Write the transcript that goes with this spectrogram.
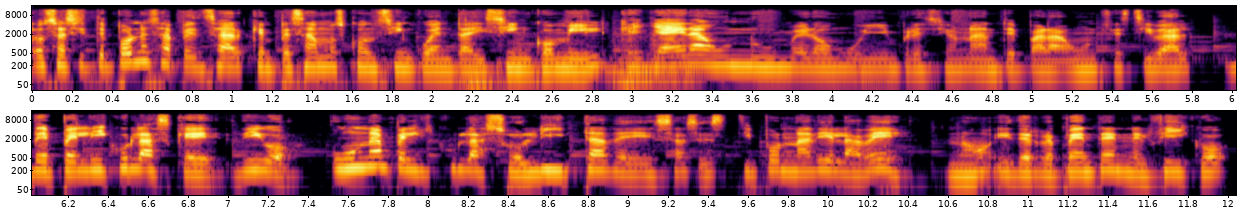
o sea, si te pones a pensar que empezamos con 55 mil, que ya era un número muy impresionante para un festival de películas que, digo, una película solita de esas es tipo nadie la ve, ¿no? Y de repente en el FICO,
